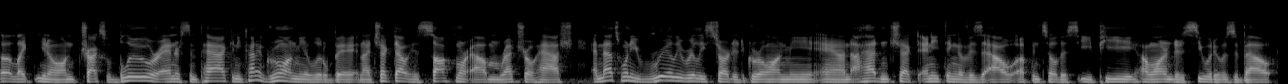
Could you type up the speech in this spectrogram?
uh, like you know on tracks with Blu or Anderson .Paak, and he kind of grew on me a little bit. And I checked out his sophomore album Retro Hash, and that's when he really really started to grow on me. And I hadn't checked anything of his out up until this EP. I wanted to see what it was about,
